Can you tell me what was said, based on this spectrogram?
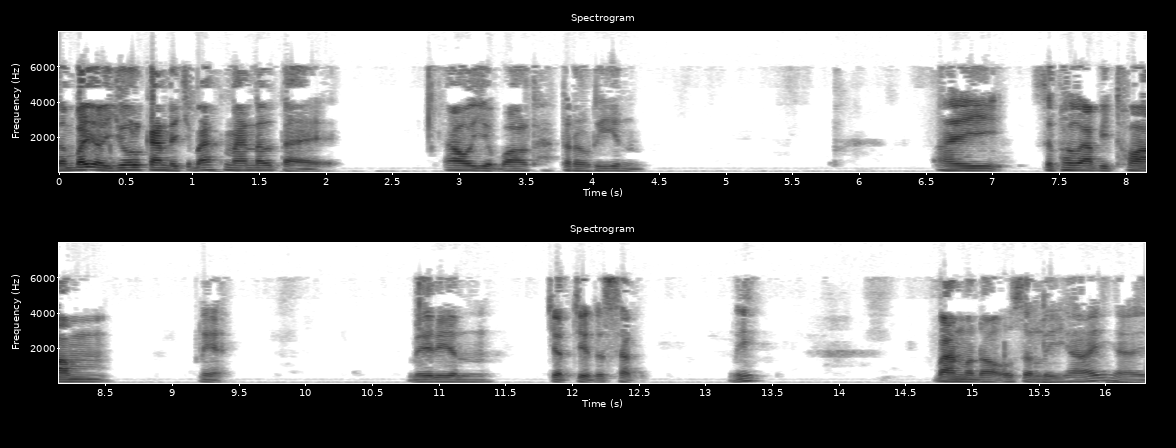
ដើម្បីឲ្យយល់កាន់តែច្បាស់ស្មាននៅតែឲ្យយោបល់ថាត្រូវរៀនហើយសភៅអភិធម្មនេះមេរៀនចិត្តចេតសិកនេះបានមកដល់អូស្ត្រាលីហើយហើយ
